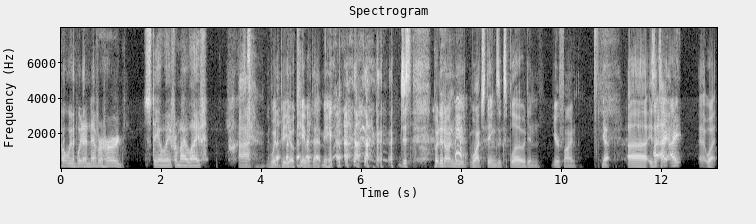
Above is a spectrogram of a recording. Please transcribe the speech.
But we would have never heard "Stay away from my wife." I would be okay with that, man. Just put it on mute, watch things explode, and you're fine. Yeah. Uh, is it I, uh, what?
